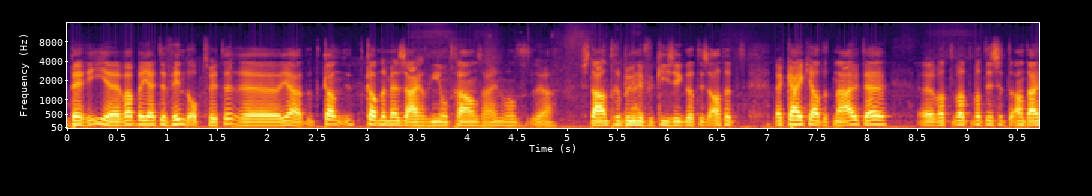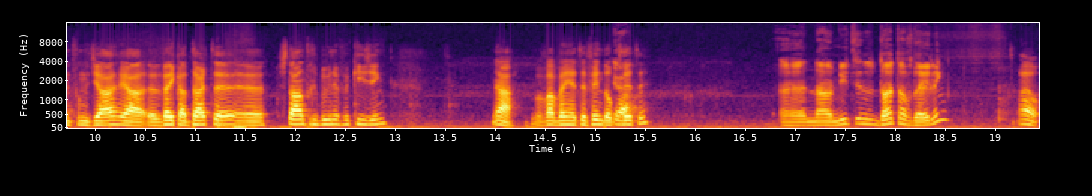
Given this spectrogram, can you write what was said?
Berry, eh, waar ben jij te vinden op Twitter? Eh, ja, het kan, het kan de mensen eigenlijk niet ontgaan zijn. Want ja, staantribuneverkiezing, dat is altijd... Daar kijk je altijd naar uit, hè? Eh, wat, wat, wat is het aan het eind van het jaar? Ja, WK darten, eh staantribuneverkiezing. Ja, waar ben jij te vinden op Ja. Twitter? Eh, nou, niet in de dartafdeling. Oh.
